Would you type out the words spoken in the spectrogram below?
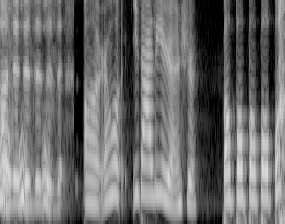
啊，woof，对对对对对，呃，然后意大利人是包包包包包，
